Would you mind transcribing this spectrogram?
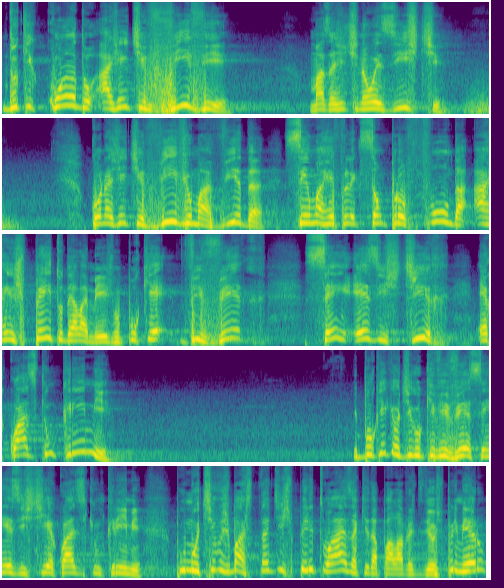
do que quando a gente vive, mas a gente não existe quando a gente vive uma vida sem uma reflexão profunda a respeito dela mesma, porque viver sem existir é quase que um crime. E por que, que eu digo que viver sem existir é quase que um crime? Por motivos bastante espirituais aqui da palavra de Deus. Primeiro,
